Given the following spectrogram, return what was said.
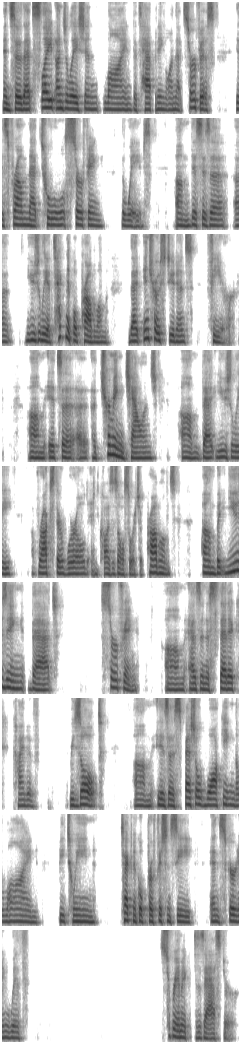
And so that slight undulation line that's happening on that surface is from that tool surfing the waves. Um, this is a, a, usually a technical problem that intro students fear. Um, it's a, a, a, trimming challenge um, that usually rocks their world and causes all sorts of problems. Um, but using that surfing um, as an aesthetic kind of result um, is a special walking the line between technical proficiency and skirting with ceramic disaster.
